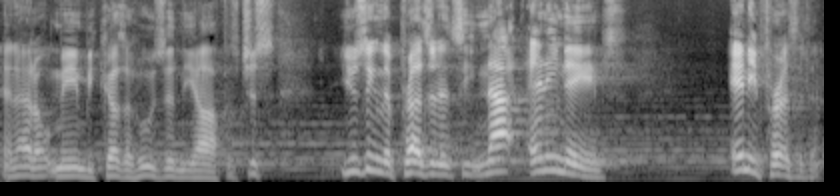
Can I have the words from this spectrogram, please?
And I don't mean because of who's in the office, just using the presidency, not any names, any president.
